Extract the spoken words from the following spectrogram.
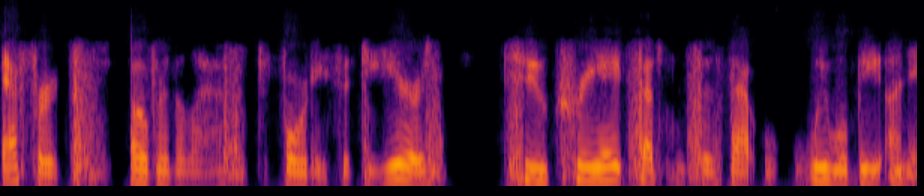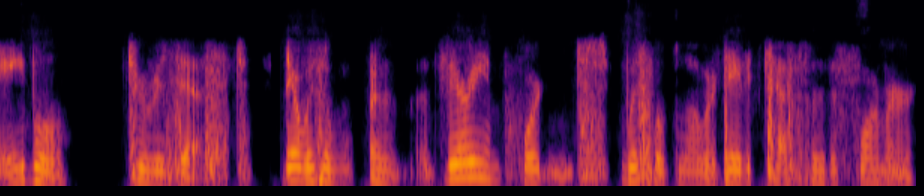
efforts over the last 40, 50 years to create substances that we will be unable to resist. There was a, a, a very important whistleblower, David Kessler, the former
